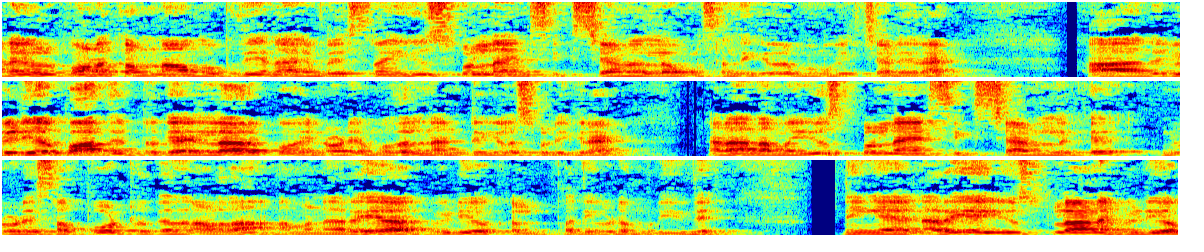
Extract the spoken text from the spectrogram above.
அனைவருக்கும் வணக்கம். நான் உங்க புதிய நாயகம் பேசுறேன். யூஸ்ஃபுல் நைன் சிக்ஸ் சேனல்ல உங்களை சந்திக்கிற ரொம்ப மகிழ்ச்சி அடைகிறேன். இந்த வீடியோ பார்த்துட்டு இருக்க எல்லாருக்கும் என்னுடைய முதல் நன்றிகளை சொல்லிக்கிறேன். ஏன்னா நம்ம யூஸ்ஃபுல் நைன் சிக்ஸ் சேனலுக்கு உங்களுடைய சப்போர்ட் இருக்கிறதுனால தான் நம்ம நிறைய வீடியோக்கள் பதிவிட முடியுது. நீங்க நிறைய யூஸ்ஃபுல்லான வீடியோ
